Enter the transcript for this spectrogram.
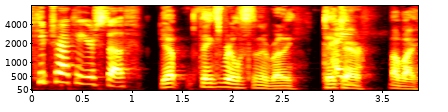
keep track of your stuff. yep. Thanks for listening, everybody. Take Bye. care. Bye bye.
